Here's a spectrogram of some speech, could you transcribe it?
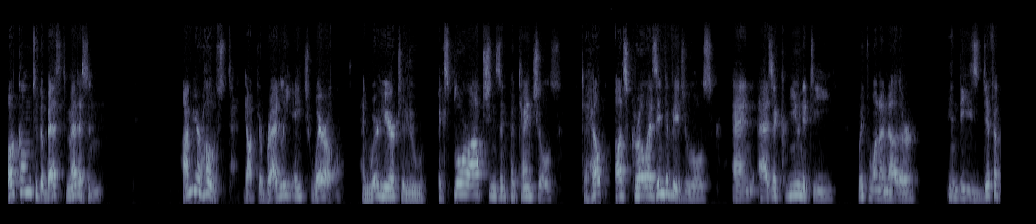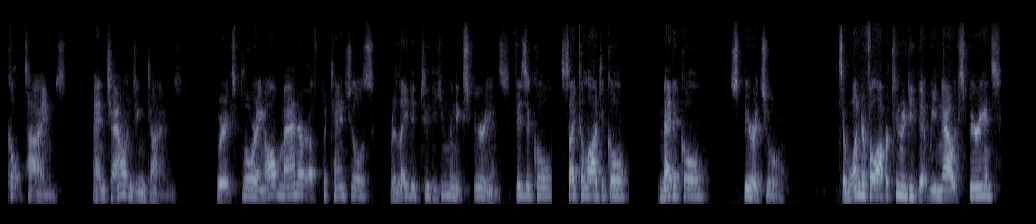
Welcome to The Best Medicine. I'm your host, Dr. Bradley H. Werrell, and we're here to explore options and potentials to help us grow as individuals and as a community with one another in these difficult times and challenging times. We're exploring all manner of potentials related to the human experience physical, psychological, medical, spiritual. It's a wonderful opportunity that we now experience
